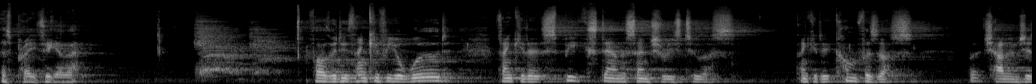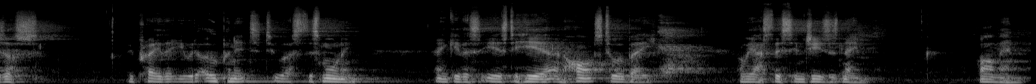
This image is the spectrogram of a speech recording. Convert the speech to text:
Let's pray together. Father, we do thank you for your word. Thank you that it speaks down the centuries to us. Thank you that it comforts us, but challenges us. We pray that you would open it to us this morning and give us ears to hear and hearts to obey. And we ask this in Jesus' name. Amen.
